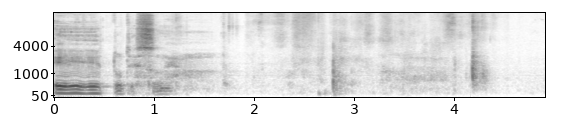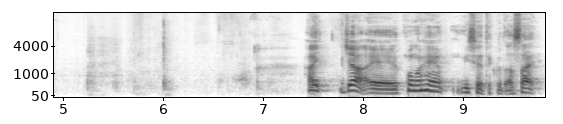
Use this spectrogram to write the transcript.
えー、っとですね。はい。じゃあ、えー、この辺見せてください。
